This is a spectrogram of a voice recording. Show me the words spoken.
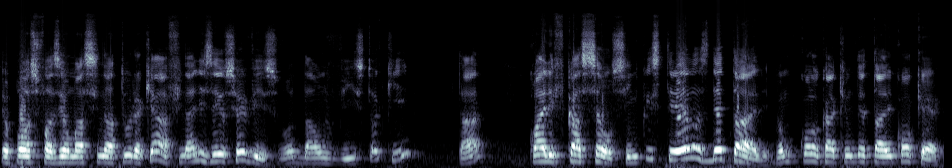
Eu posso fazer uma assinatura aqui, ah, finalizei o serviço. Vou dar um visto aqui, tá? Qualificação 5 estrelas, detalhe. Vamos colocar aqui um detalhe qualquer.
